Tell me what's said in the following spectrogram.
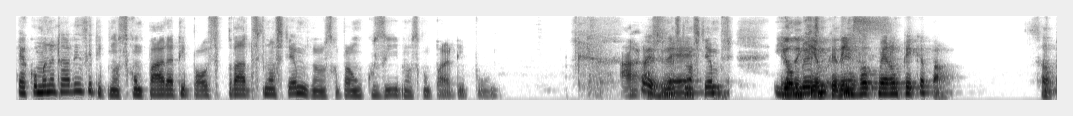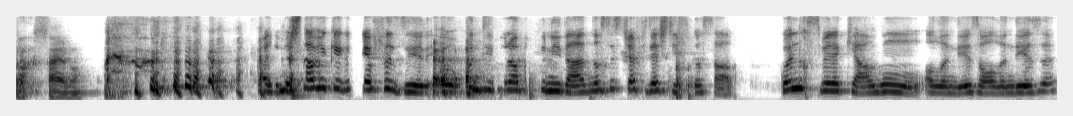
é como a Natália dizer, tipo, não se compara tipo, aos pratos que nós temos, não se compara um cozido, não se compara tipo às é. que nós temos. E eu, eu daqui a bocadinho vou comer um pica-pau. Só Opa. para que saibam. Olha, mas sabem o que é que eu quero fazer? Eu, quando tiver a oportunidade, não sei se já fizeste isso, Gonçalo, quando receber aqui algum holandês ou holandesa,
